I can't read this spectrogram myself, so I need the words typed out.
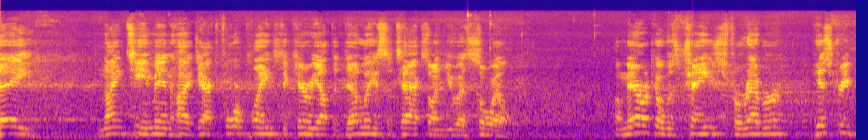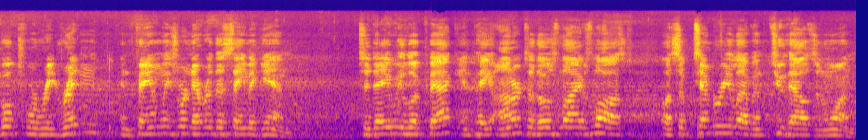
day, 19 men hijacked four planes to carry out the deadliest attacks on U.S. soil. America was changed forever, history books were rewritten, and families were never the same again. Today we look back and pay honor to those lives lost on September 11, 2001.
